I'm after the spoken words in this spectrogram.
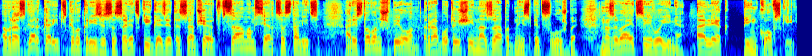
В разгар Карибского кризиса советские газеты сообщают в самом сердце столицы. Арестован шпион, работающий на западные спецслужбы. Называется его имя Олег Пеньковский.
